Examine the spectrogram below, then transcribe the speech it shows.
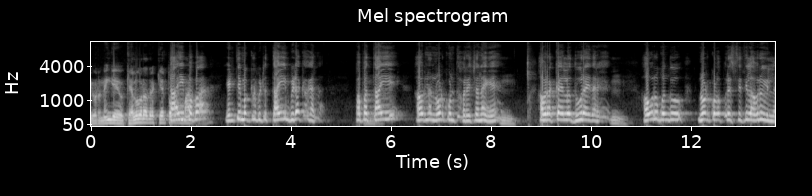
ಇವ್ರನ್ನ ಹೆಂಗೆ ಕೆಲವರಾದ್ರೆ ಕೇರ್ ತಾಯಿ ಪಾಪ ಹೆಂಡತಿ ಮಕ್ಕಳು ಬಿಟ್ಟು ತಾಯಿ ಬಿಡೋಕ್ಕಾಗಲ್ಲ. ಪಾಪ ತಾಯಿ ಅವ್ರನ್ನ ನೋಡ್ಕೊಳ್ತಾವ್ರೆ ಚೆನ್ನಾಗಿ. ಅವ್ರ ಅಕ್ಕ ಎಲ್ಲೋ ದೂರ ಇದ್ದಾರೆ ಅವರು ಬಂದು ನೋಡ್ಕೊಳ್ಳೋ ಪರಿಸ್ಥಿತಿಲಿ ಅವರೂ ಇಲ್ಲ.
